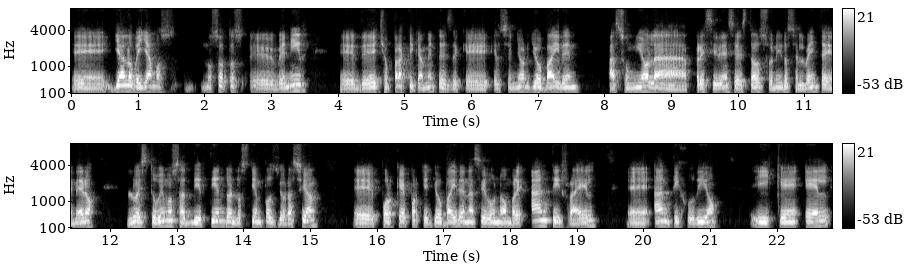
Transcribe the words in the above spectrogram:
Eh, ya lo veíamos nosotros venir, de hecho prácticamente desde que el señor Joe Biden asumió la presidencia de Estados Unidos el 20 de enero, lo estuvimos advirtiendo en los tiempos de oración. Eh, ¿Por qué? Porque Joe Biden ha sido un hombre anti-Israel, eh, anti-judío, y que él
